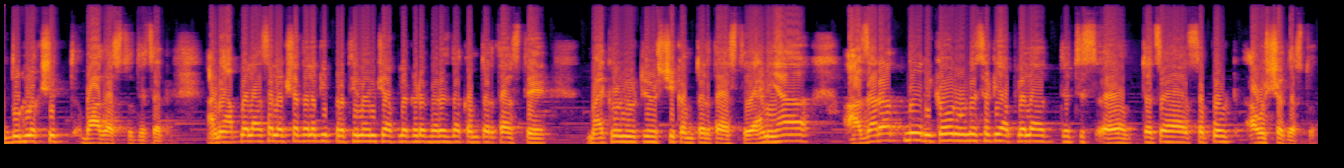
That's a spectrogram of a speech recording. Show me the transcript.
दुर्लक्षित भाग असतो त्याच्यात. आणि आपल्याला असं लक्षात आलं की प्रथिनांची आपल्याकडे बरेचदा कमतरता असते मायक्रोन्युट्रियन्सची कमतरता असते आणि ह्या आजारातनं रिकवर होण्यासाठी आपल्याला त्याचे त्याचा सपोर्ट आवश्यक असतो.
